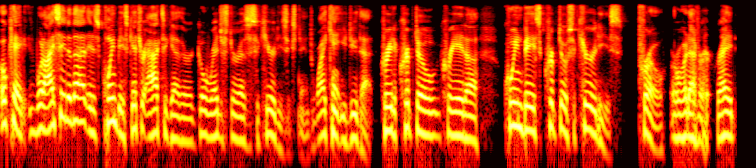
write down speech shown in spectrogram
Okay, what I say to that is Coinbase, get your act together, go register as a securities exchange. Why can't you do that? Create a crypto, create a Coinbase crypto securities pro or whatever, right?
